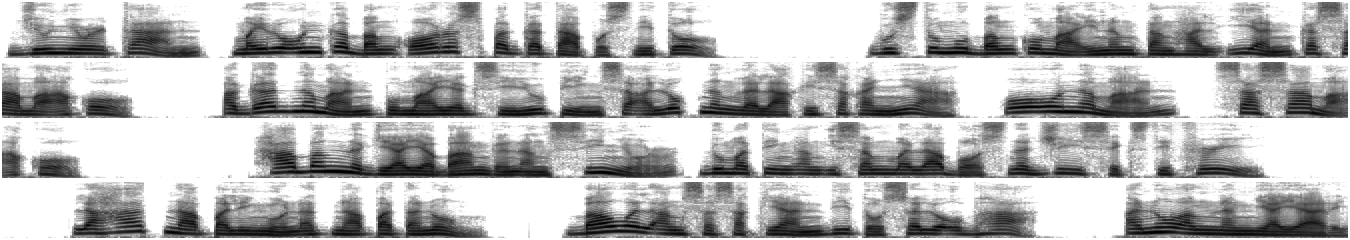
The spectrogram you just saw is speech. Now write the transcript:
Junior Tan, mayroon ka bang oras pagkatapos nito? Gusto mo bang kumain ng tanghalian kasama ako? Agad naman pumayag si Yuping sa alok ng lalaki sa kanya, oo naman, sasama ako. Habang nagyayabangan ang senior, dumating ang isang malabos na G63. Lahat napalingon at napatanong. Bawal ang sasakyan dito sa loob ha. Ano ang nangyayari?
